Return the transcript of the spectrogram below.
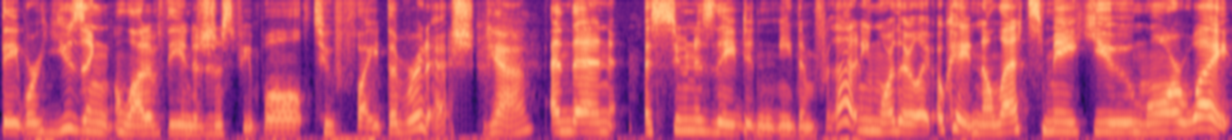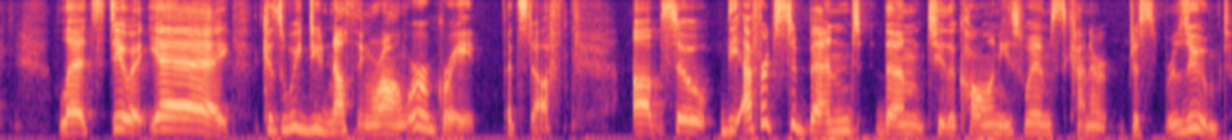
they were using a lot of the indigenous people to fight the British. Yeah. And then as soon as they didn't need them for that anymore, they're like, okay, now let's make you more white. Let's do it. Yay. Because we do nothing wrong. We're great at stuff. Um, so the efforts to bend them to the colony's whims kind of just resumed.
